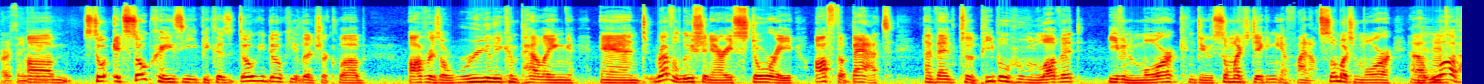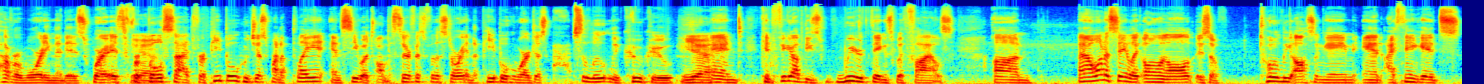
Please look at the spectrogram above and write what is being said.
are thinking. Um, so it's so crazy because Doki Doki Literature Club offers a really compelling and revolutionary story off the bat, and then to the people who love it even more can do so much digging and find out so much more. And I love how rewarding that is, where it's for Yeah. both sides, for people who just want to play it and see what's on the surface for the story, and the people who are just absolutely cuckoo Yeah. and can figure out these weird things with files. Um, and I want to say, like all in all, it's a totally awesome game, and I think it's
